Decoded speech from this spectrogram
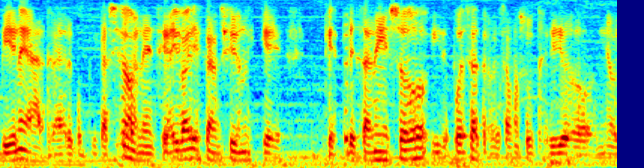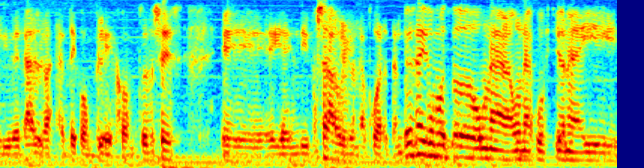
viene a traer complicaciones y hay varias canciones que que expresan eso y después atravesamos un periodo neoliberal bastante complejo. Entonces, eh, y hay un dinosaurio en la puerta. Entonces hay como toda una, una cuestión ahí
